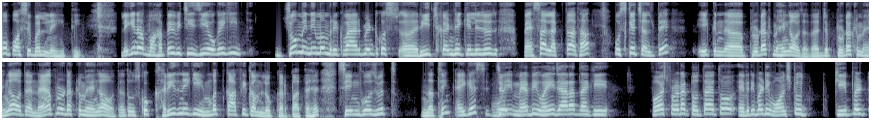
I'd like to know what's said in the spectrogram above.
वो पॉसिबल नहीं थी। लेकिन अब वहाँ पे भी चीज़ ये हो गई कि जो मिनिमम रिक्वायरमेंट को रीच करने के लिए जो पैसा लगता था उसके चलते एक प्रोडक्ट महँगा हो जाता है। जब प्रोडक्ट महँगा होता है नया प्रोडक्ट महँगा होता है तो उसको खरीदने की हिम्मत काफ़ी कम लोग कर पाते हैं। Same goes with nothing I guess मैं भी वहीं जा रहा था कि फ़र्स्ट प्रोडक्ट होता है तो everybody wants to keep it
